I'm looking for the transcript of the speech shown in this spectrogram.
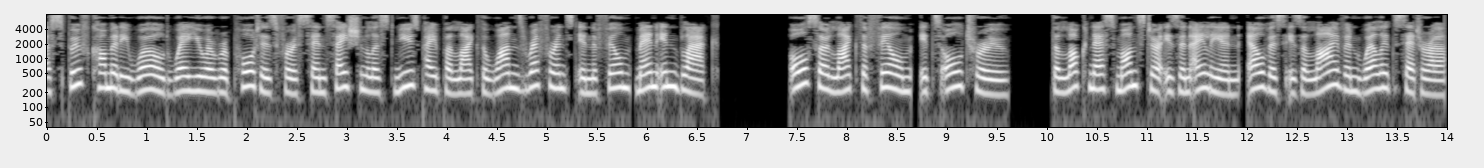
A spoof comedy world where you are reporters for a sensationalist newspaper like the ones referenced in the film Men in Black. Also like the film, it's all true. The Loch Ness Monster is an alien, Elvis is alive and well etc.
